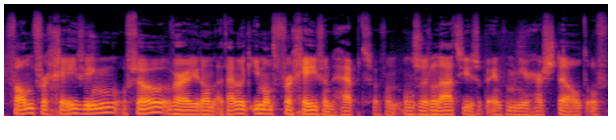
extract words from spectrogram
van vergeving of zo. Waar je dan uiteindelijk iemand vergeven hebt. Zo van onze relatie is op een of andere manier hersteld. Of,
